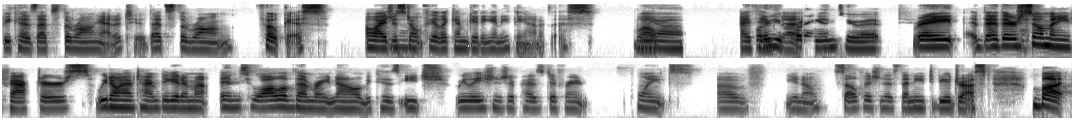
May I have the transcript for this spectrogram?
because that's the wrong attitude. That's the wrong focus. Oh, I just Yeah. don't feel like I'm getting anything out of this. Well, yeah. I What are think you that putting into it? right. Th- there's so many factors. We don't have time to get into all of them right now because each relationship has different points of you know selfishness that need to be addressed. But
